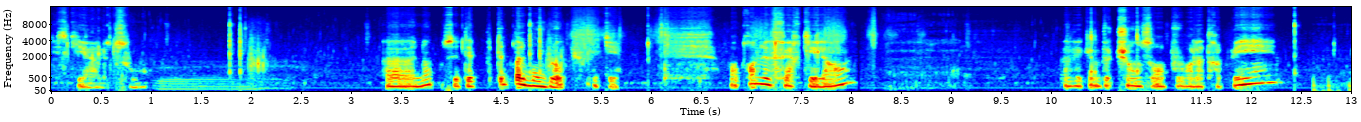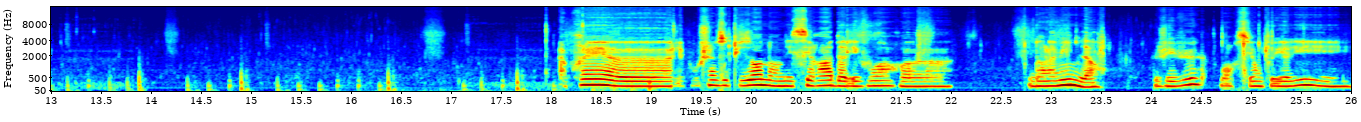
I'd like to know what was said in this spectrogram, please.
Qu'est-ce qu'il y a là-dessous euh, Non, c'était peut-être pas le bon bloc. Ok. On va prendre le fer qui est là. Avec un peu de chance, on va pouvoir l'attraper. Après, euh, les prochains épisodes, on essaiera d'aller voir euh, dans la mine, là, que j'ai vu. Voir si on peut y aller.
